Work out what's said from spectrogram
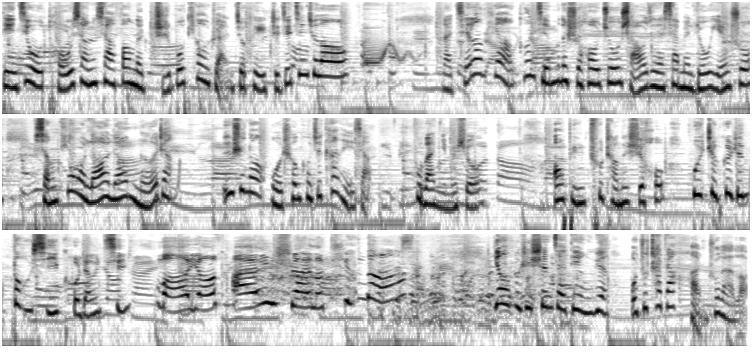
点击我头像下方的直播跳转就可以直接进去喽。那前两天啊，更节目的时候就有小妖精在下面留言说想听我聊一聊哪吒，于是呢我抽空去看了一下，不瞒你们说。敖丙出场的时候，我整个人倒吸一口凉气。妈呀，太帅了！天哪！要不是身在电影院，我就差点喊出来了。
